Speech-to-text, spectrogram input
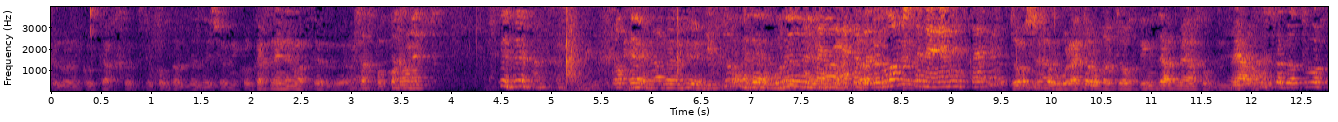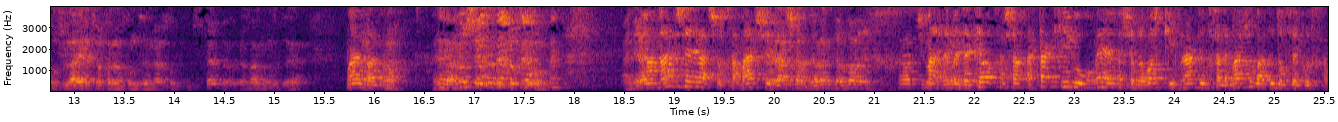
כאילו אני כל כך פסיכופת בזה, שאני כל כך נהנה מהסבל. יש לך פה כוח נפט? כן, הנזיר. אתה- לא בטוח. שאתה נהנה מהסבל? בטוח ש... אולי אתה לא בטוח, ואם זה עד 100 אחוז, 100 למה? אחוז אתה בטוח, או שאולי ההפך הנכון זה 100 אחוז, בסדר, הבנו את זה. מה הבנו? הבנו שאין לנו כלום. מה השאלה שלך? מה השאלה שלך? זה רק דבר אחד ש... מה, זה מדכא אותך שם? אתה כאילו אומר שמראש כיוונתי אותך למשהו ואז זה דופק אותך.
